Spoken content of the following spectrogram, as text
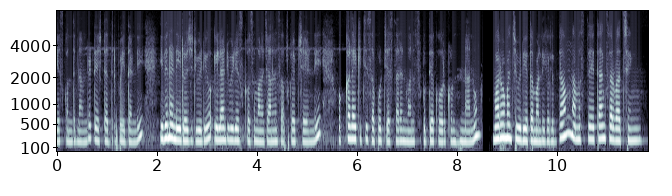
వేసుకొని తిన్నామంటే టేస్ట్ అదిరిపోయిద్దండి. ఇదేనండి ఈరోజు వీడియో. ఇలాంటి వీడియోస్ కోసం మన ఛానల్ సబ్స్క్రైబ్ చేయండి. ఒక్క లైక్ ఇచ్చి సపోర్ట్ చేస్తారని మనస్ఫూర్తిగా కోరుకుంటున్నాను. మరో మంచి వీడియోతో మళ్ళీ కలుద్దాం. నమస్తే. Thanks for watching.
